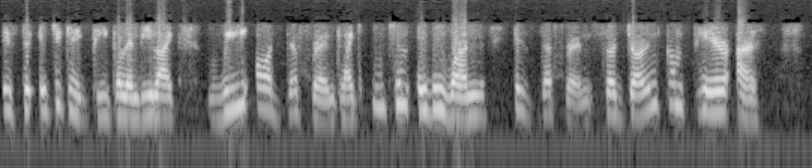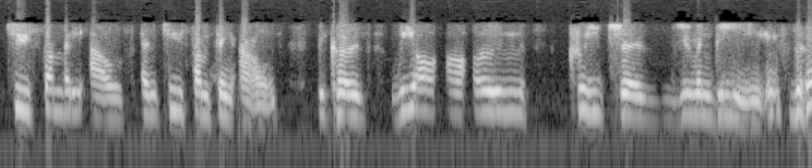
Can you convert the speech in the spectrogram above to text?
is to educate people and be like, we are different. Like each and every one is different. So don't compare us to somebody else and to something else because we are our own creatures, human beings.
